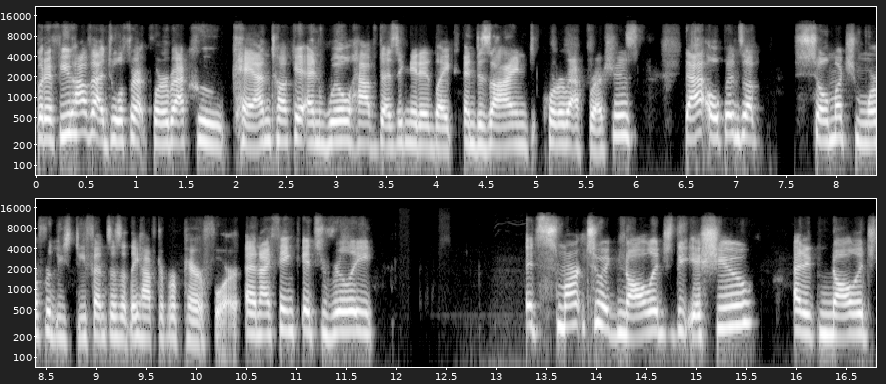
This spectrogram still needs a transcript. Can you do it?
But if you have that dual threat quarterback who can tuck it and will have designated like and designed quarterback brushes, that opens up so much more for these defenses that they have to prepare for. And I think it's really it's smart to acknowledge the issue and acknowledge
